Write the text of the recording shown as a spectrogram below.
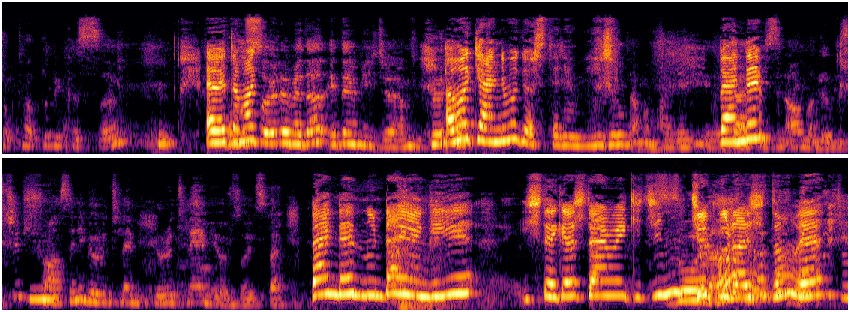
çok tatlı bir kızsın. Evet Bunu ama söylemeden edemeyeceğim. ama kendimi gösteremiyorum. tamam annem e, Ben ben de- izin almadığımız için şu an seni görüntüle, görüntüleyemiyoruz o yüzden. Ben de Nurdan yengeyi işte göstermek için Zorla. çok uğraştım ve Çok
